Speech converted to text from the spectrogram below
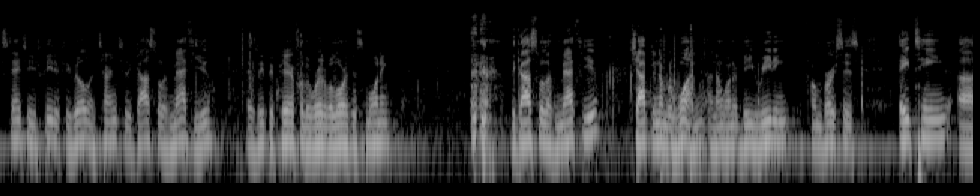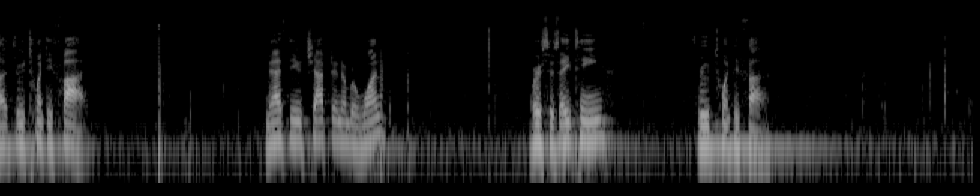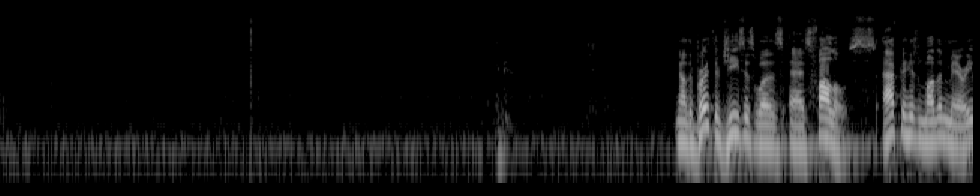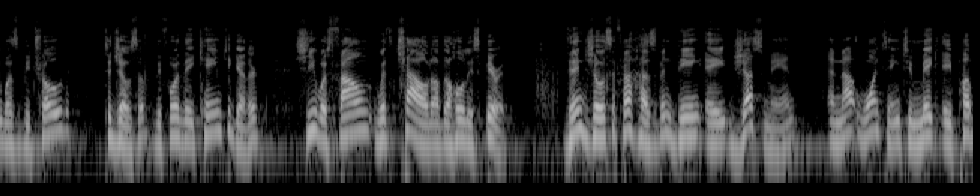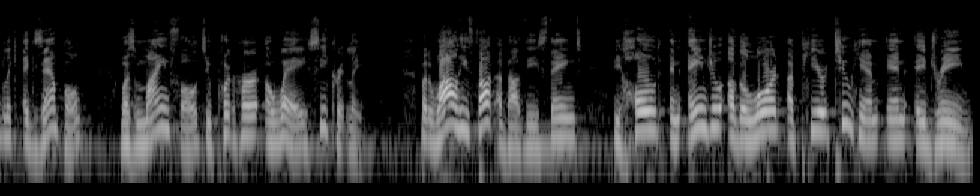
Stand to your feet, if you will, and turn to the Gospel of Matthew as we prepare for the word of the Lord this morning. the Gospel of Matthew, chapter number one, and I'm going to be reading from verses 18 uh, through 25. Matthew, chapter number one, verses 18 through 25. Now, the birth of Jesus was as follows. After his mother Mary was betrothed to Joseph, before they came together, she was found with child of the Holy Spirit. Then Joseph, her husband, being a just man and not wanting to make a public example, was mindful to put her away secretly. But while he thought about these things, behold, an angel of the Lord appeared to him in a dream,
